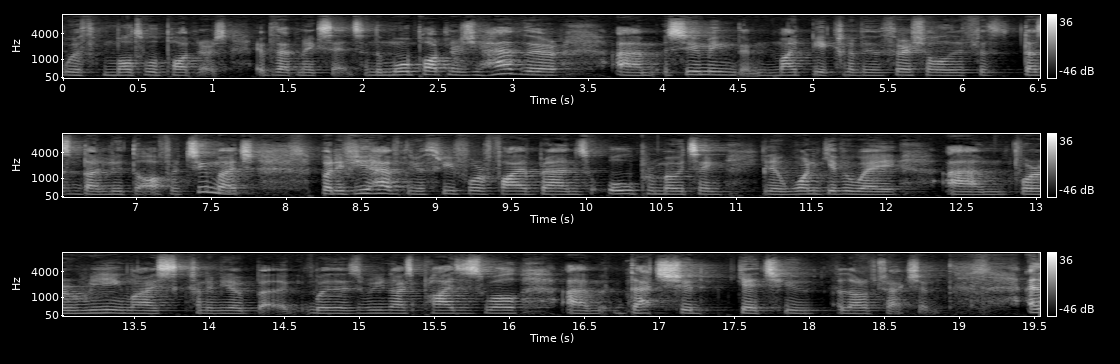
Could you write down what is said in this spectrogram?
with multiple partners, if that makes sense. And the more partners you have there, um, assuming there might be a kind of a threshold if it doesn't dilute the offer too much, but if you have three, four, five brands all promoting you know one giveaway um, for a really nice kind of you know where there's a really nice prize as well, um, that should get you a lot of traction. And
